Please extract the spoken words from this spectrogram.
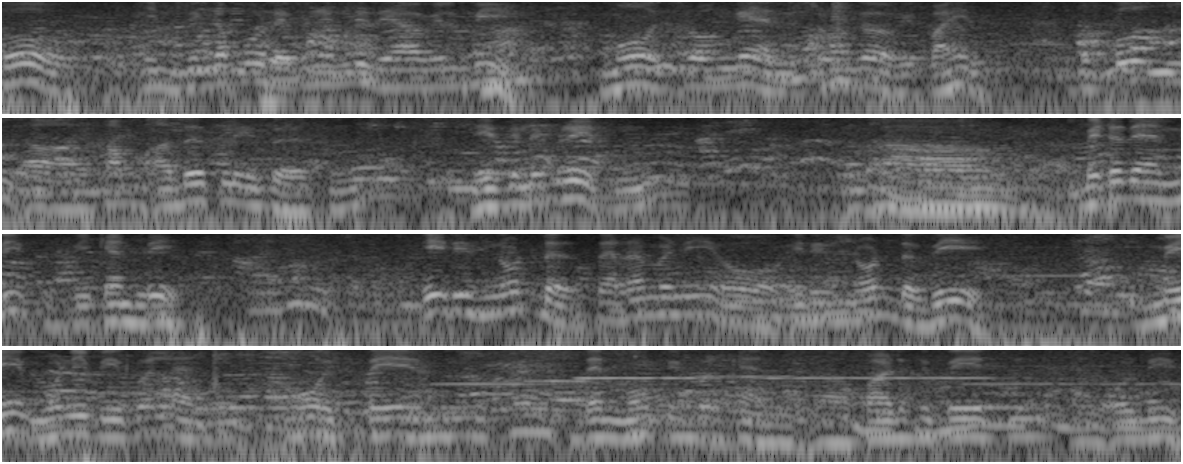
So in Singapore definitely there will be more stronger and stronger we find. Of course uh, some other places hmm, they celebrate hmm, uh, better than this we can say. It is not the ceremony or it is not the way. May many people and more space, then more people can uh, participate and all these.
